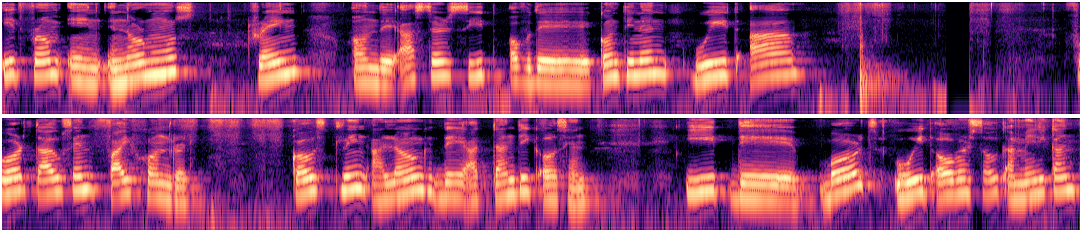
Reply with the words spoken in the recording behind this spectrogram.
It from an enormous terrain on the eastern side of the continent with a 4,500 coastline along the Atlantic Ocean. It the borders with over South American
